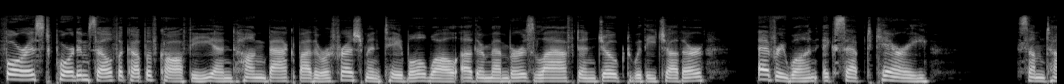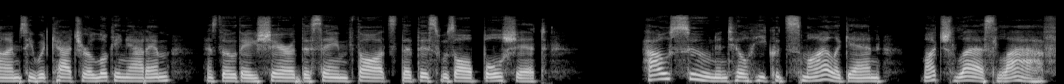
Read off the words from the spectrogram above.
Forrest poured himself a cup of coffee and hung back by the refreshment table while other members laughed and joked with each other, everyone except Carrie. Sometimes he would catch her looking at him as though they shared the same thoughts that this was all bullshit. How soon until he could smile again, much less laugh?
